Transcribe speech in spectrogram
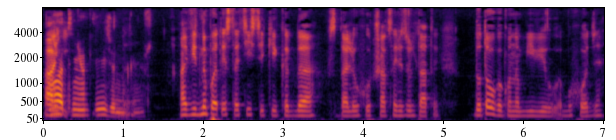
А, ну, это не удивительно, конечно. А видно по этой статистике, когда стали ухудшаться результаты до того, как он объявил об уходе?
